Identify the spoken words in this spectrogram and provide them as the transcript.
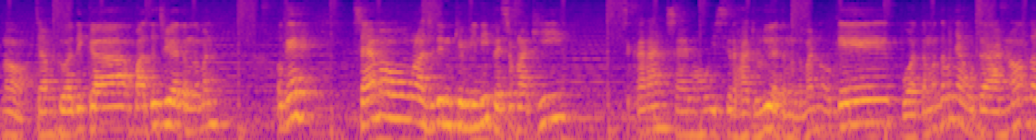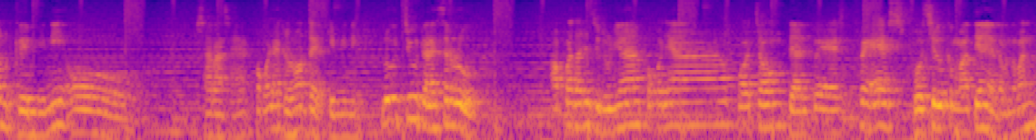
No, jam 2347 ya teman-teman. Oke, saya mau lanjutin game ini besok lagi. Sekarang saya mau istirahat dulu ya teman-teman. Oke, buat teman-teman yang udah nonton game ini, oh saran saya pokoknya download deh game ini. Lucu dan seru. Apa tadi judulnya? Pokoknya pocong dan VS VS bocil kematian ya teman-teman.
